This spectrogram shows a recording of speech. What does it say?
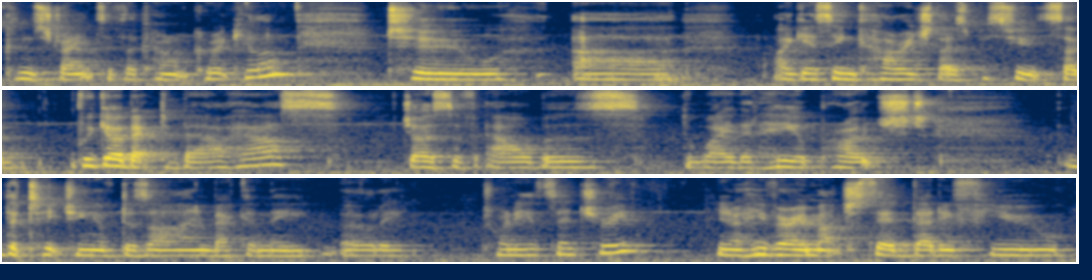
constraints of the current curriculum to, uh, I guess, encourage those pursuits. So if we go back to Bauhaus, Josef Albers, the way that he approached the teaching of design back in the early 20th century, you know, he very much said that if you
